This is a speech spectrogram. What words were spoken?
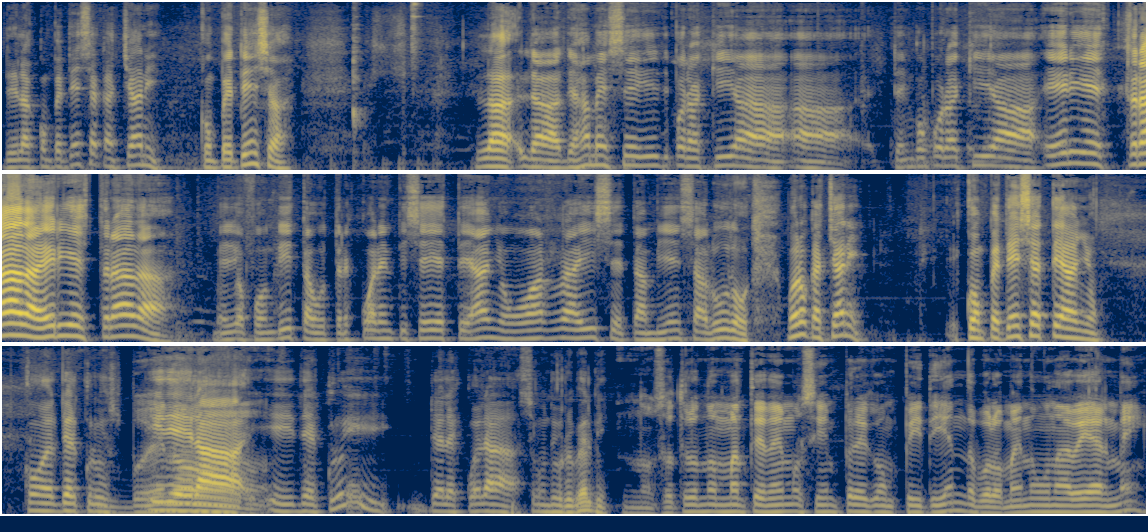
la competencia Canchani. Competencia. La, la, déjame seguir por aquí a, a tengo por aquí a Eri Estrada, Eri Estrada medio fondista, o 346 este año, Juan Raíces, también saludos. Bueno, Cachani, competencia este año con el del Cruz y de la y del Cruz y de la escuela Segundo Belvi. Nosotros nos mantenemos siempre compitiendo por lo menos una vez al mes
